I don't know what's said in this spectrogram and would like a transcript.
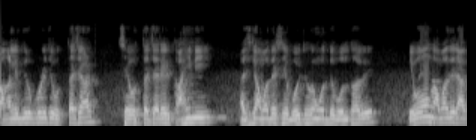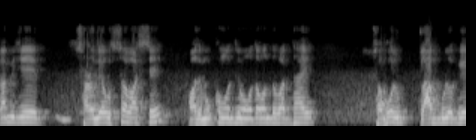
বাঙালিদের উপরে যে অত্যাচার, সেই অত্যাচারের কাহিনী আজকে আমাদের সেই বৈঠকের মধ্যে বলতে হবে। এবং আমাদের আগামী যে শারদীয় উৎসব আসছে, আমাদের মুখ্যমন্ত্রী মমতা বন্দ্যোপাধ্যায় সকল ক্লাবগুলোকে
